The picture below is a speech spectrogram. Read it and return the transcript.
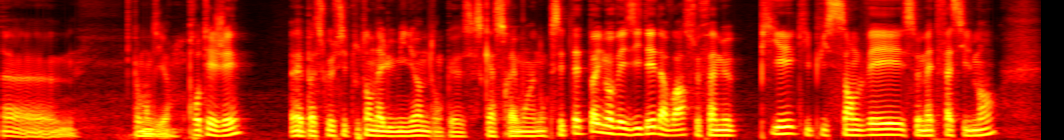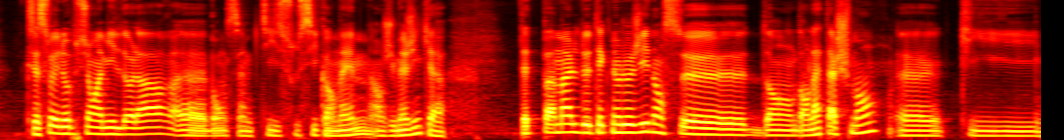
comment dire, protégé, parce que c'est tout en aluminium, donc ça se casserait moins. Donc c'est peut-être pas une mauvaise idée d'avoir ce fameux pied qui puisse s'enlever et se mettre facilement. Que ce soit une option à 1000 dollars, bon, c'est un petit souci quand même. Alors j'imagine qu'il y a peut-être pas mal de technologie dans, ce, dans, dans l'attachement euh, qui,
